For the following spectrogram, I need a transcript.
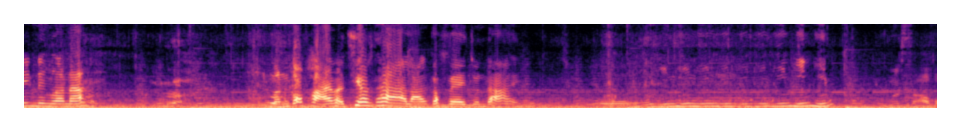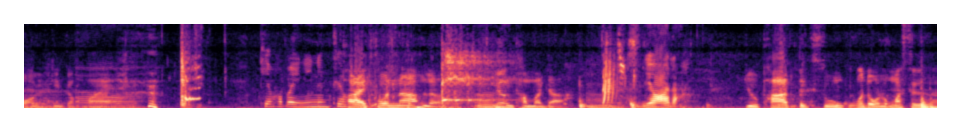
นิดนึงแล้วนะ มันก็พายมาเทียบท่าร้านกาแฟจนได้ โอ้โหหินหินหินหินหินหินหินหินเมื่อสาวบอกอยากกินกาแฟเทียบเข้าไปอีกนิดนึงเทียบพาเข้าไปยทวนน้ำเหรอ เรื่องธรรมดาอืมสุดยอดอะ อยู่พาตึกสูงกูก็โดดลงมาซื้อให้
